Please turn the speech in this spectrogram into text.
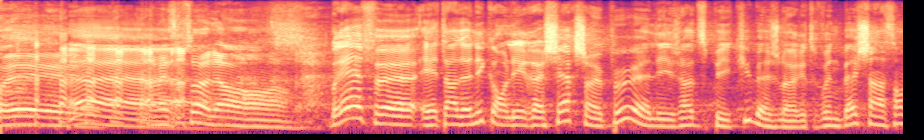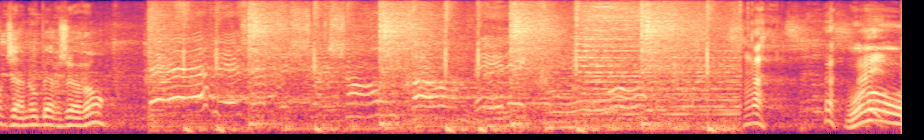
oui. Non, mais c'est ça, là. on- Bref, euh, étant donné qu'on les recherche un peu, euh, les gens du PQ, ben, je leur ai trouvé une belle chanson de Jeannot Bergeron. Wow!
